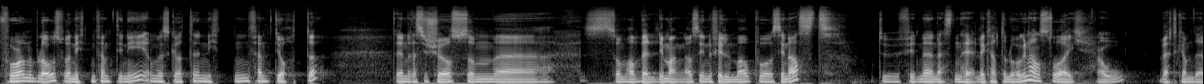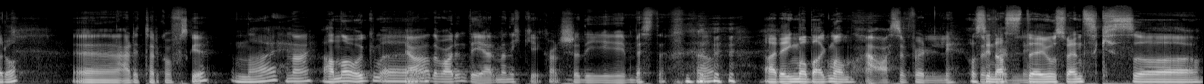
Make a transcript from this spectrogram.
Four on the Blows var 1959, og vi skal til 1958. Det er en regissør som, eh, som har veldig mange av sine filmer på sin ast. Du finner nesten hele katalogen hans, tror jeg. Oh. Vet hvem det er da? Uh, er det Tarkovskij? Nei. Nei. Han har òg Ja, det var en del, men ikke kanskje de beste. ja. Er det Ingmar Bergman. ja, selvfølgelig. Og Sinast er jo svensk, så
